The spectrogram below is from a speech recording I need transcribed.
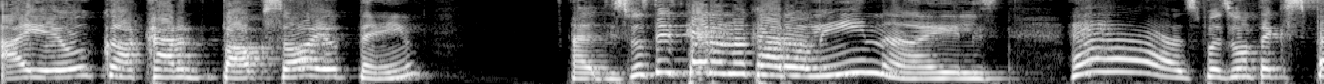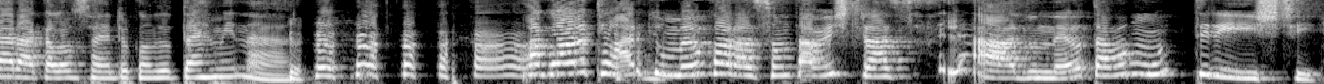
Aí eu, com a cara de palco só eu tenho. Aí eu disse, vocês querem Ana Carolina? Aí eles, é, depois vão ter que esperar que ela só entre quando eu terminar. Agora, claro que o meu coração tava estraçalhado, né? Eu tava muito triste.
